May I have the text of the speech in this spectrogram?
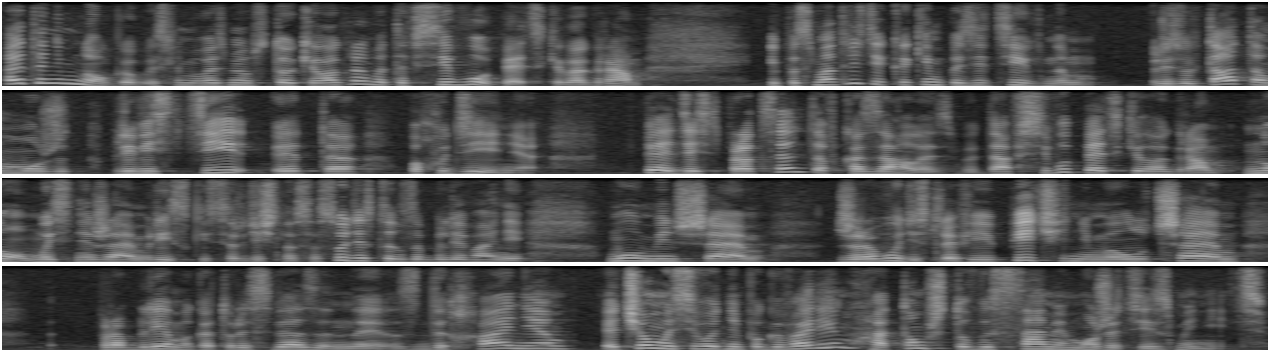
а это немного, если мы возьмем 100 килограмм, это всего 5 килограмм. И посмотрите, каким позитивным результатом может привести это похудение. 5-10%, казалось бы, да, всего 5 килограмм, но мы снижаем риски сердечно-сосудистых заболеваний, мы уменьшаем жировую дистрофию печени, мы улучшаем проблемы, которые связаны с дыханием. О чем мы сегодня поговорим? О том, что вы сами можете изменить.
